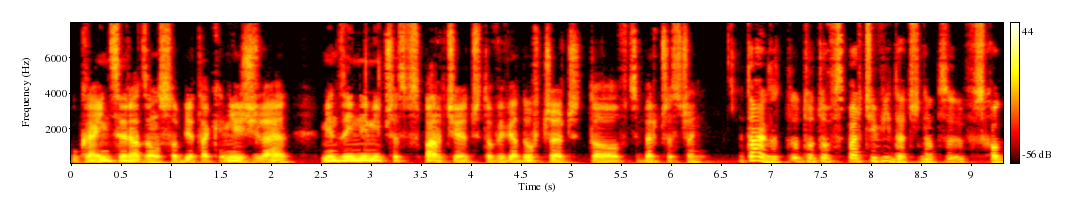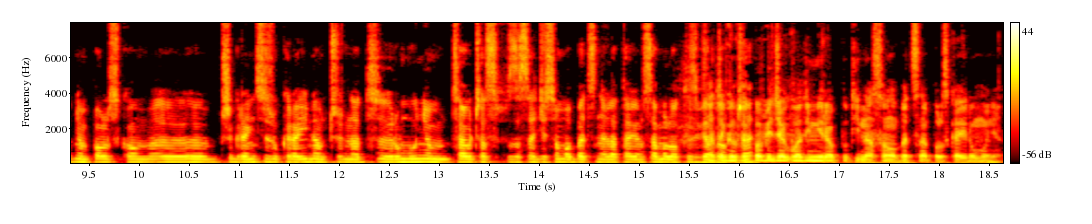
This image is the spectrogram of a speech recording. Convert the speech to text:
Ukraińcy radzą sobie tak nieźle, między innymi przez wsparcie, czy to wywiadowcze, czy to w cyberprzestrzeni. Tak, to, to, to, wsparcie widać nad wschodnią Polską, e, przy granicy z Ukrainą, czy nad Rumunią. Cały czas w zasadzie są obecne, latają samoloty zwiadowcze. Dlatego w wypowiedziach Władimira Putina są obecne Polska i Rumunia.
